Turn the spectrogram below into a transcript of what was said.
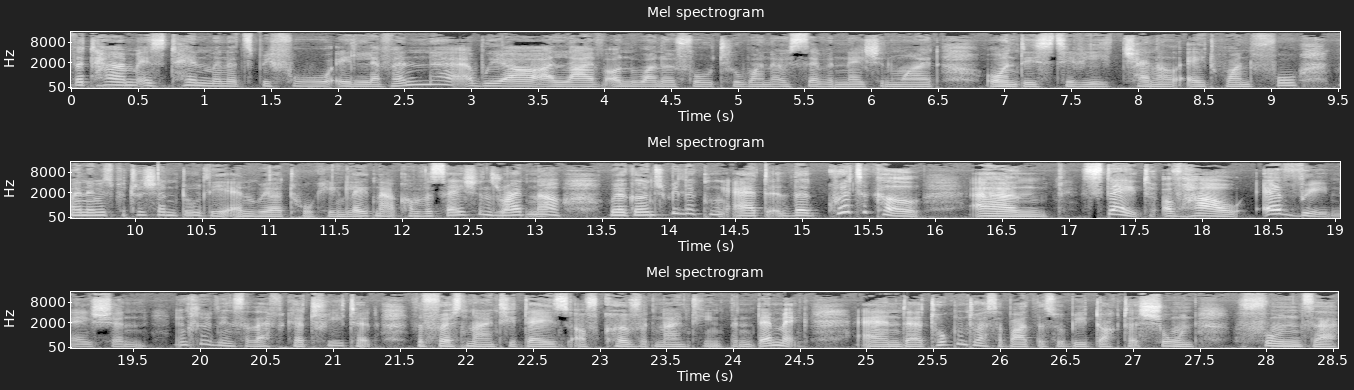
The time is 10 minutes before 11. Uh, We are live on 104 to 107 nationwide on this TV channel 814. My name is Patricia Nduli and we are talking late night conversations. Right now, we're going to be looking at the critical um, state of how every nation, including South Africa, treated the first 90 days of COVID-19 pandemic. And uh, talking to us about this will be Dr. Sean Funza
